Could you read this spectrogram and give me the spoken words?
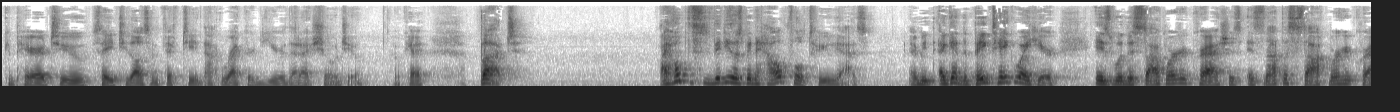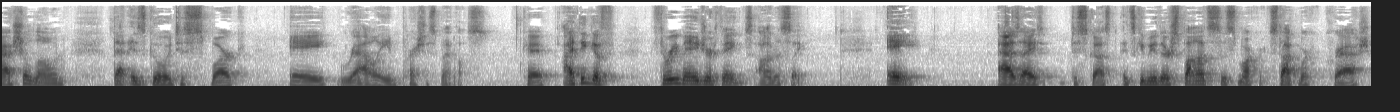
compared to, say, 2015, that record year that I showed you. Okay? But I hope this video has been helpful to you guys. I mean, again, the big takeaway here is when the stock market crashes, it's not the stock market crash alone that is going to spark a rally in precious metals. Okay, I think of three major things, honestly. A, as I discussed, it's going to be the response to the stock market crash,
